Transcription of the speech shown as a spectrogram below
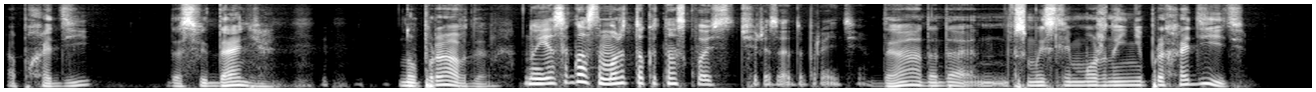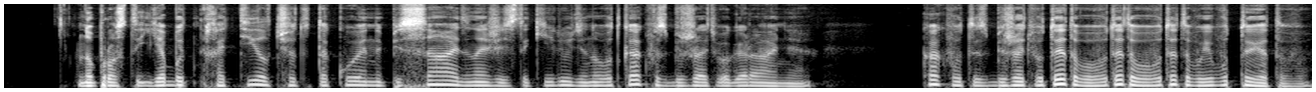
обходи. До свидания. Ну, правда. Ну, я согласна, можно только насквозь через это пройти. Да, да, да. В смысле, можно и не проходить. Но просто я бы хотел что-то такое написать, знаешь, есть такие люди, ну вот как избежать выгорания? как вот избежать вот этого, вот этого, вот этого и вот этого.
